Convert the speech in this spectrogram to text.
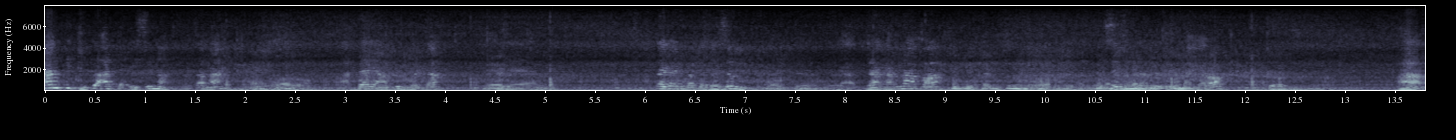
nanti juga ada isim yang dibaca nah, ada yang dibaca zer. Yang dibaca jazm. Ya, ada karena apa? Sama ya roh. Paham?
